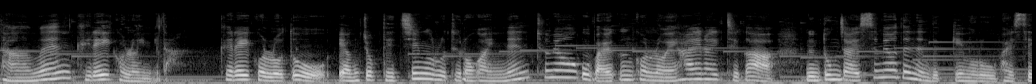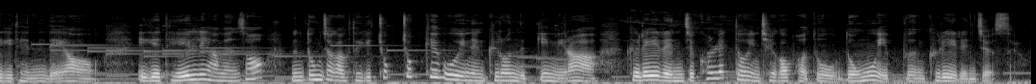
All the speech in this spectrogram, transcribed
다음은 그레이 컬러입니다. 그레이 컬러도 양쪽 대칭으로 들어가 있는 투명하고 맑은 컬러의 하이라이트가 눈동자에 스며드는 느낌으로 발색이 되는데요. 이게 데일리하면서 눈동자가 되게 촉촉해 보이는 그런 느낌이라 그레이 렌즈 컬렉터인 제가 봐도 너무 예쁜 그레이 렌즈였어요.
